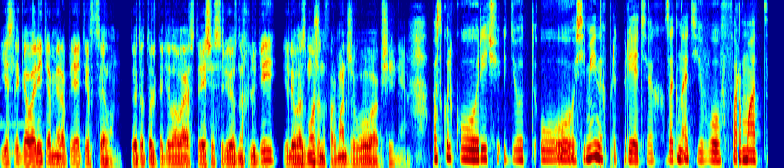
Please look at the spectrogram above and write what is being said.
Если говорить о мероприятии в целом, то это только деловая встреча серьезных людей или возможен формат живого общения? Поскольку речь идет о семейных предприятиях, загнать его в формат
